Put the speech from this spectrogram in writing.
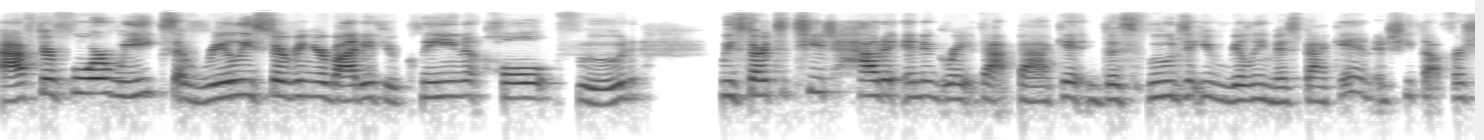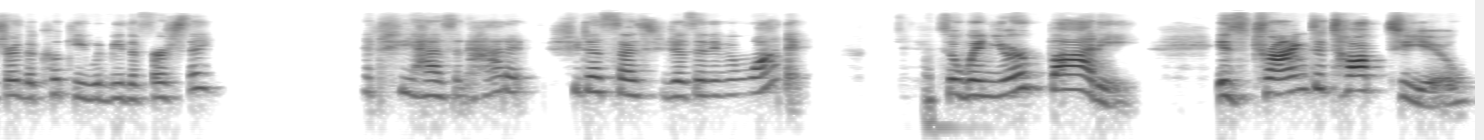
after four weeks of really serving your body through clean, whole food, we start to teach how to integrate that back in, this foods that you really miss back in. And she thought for sure the cookie would be the first thing. And she hasn't had it. She just says she doesn't even want it. So when your body is trying to talk to you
